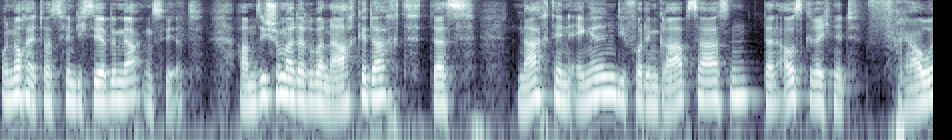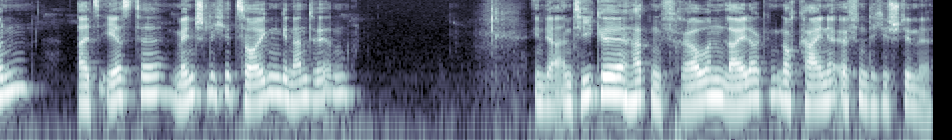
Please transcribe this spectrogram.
Und noch etwas finde ich sehr bemerkenswert. Haben Sie schon mal darüber nachgedacht, dass nach den Engeln, die vor dem Grab saßen, dann ausgerechnet Frauen als erste menschliche Zeugen genannt werden? In der Antike hatten Frauen leider noch keine öffentliche Stimme.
